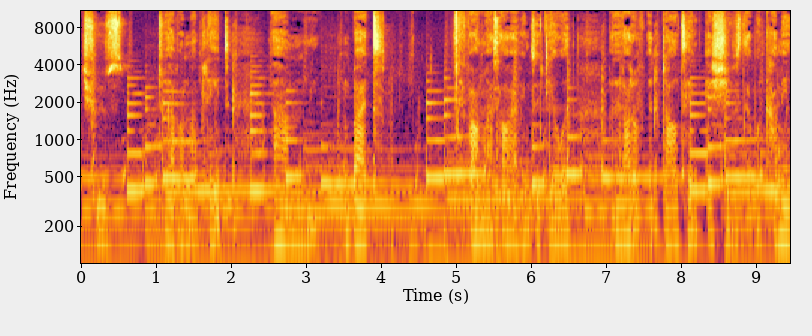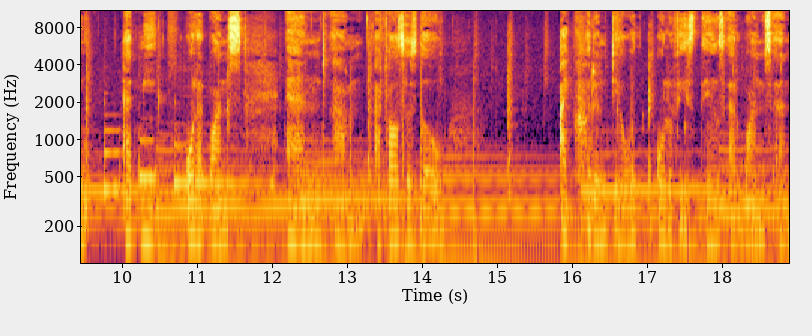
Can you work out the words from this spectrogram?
choose to have on my plate. Um, but I found myself having to deal with a lot of adulting issues that were coming at me all at once. And um, felt as though I couldn't deal with all of these things at once. And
